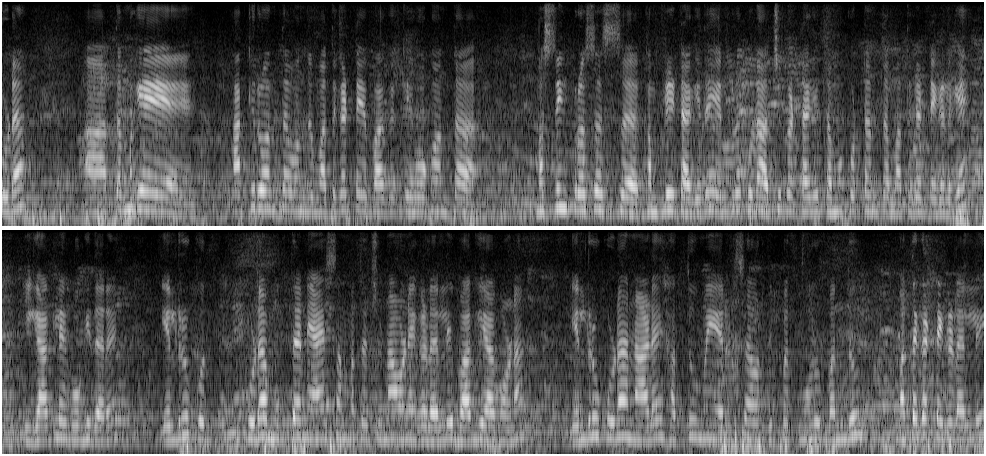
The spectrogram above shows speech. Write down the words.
ಕೂಡ ತಮಗೆ ಹಾಕಿರುವಂಥ ಒಂದು ಮತಗಟ್ಟೆ ಭಾಗಕ್ಕೆ ಹೋಗುವಂಥ ಮಸ್ಟಿಂಗ್ ಪ್ರೊಸೆಸ್ ಕಂಪ್ಲೀಟ್ ಆಗಿದೆ. ಎಲ್ಲರೂ ಕೂಡ ಅಚ್ಚುಕಟ್ಟಾಗಿ ತಮಗೆ ಕೊಟ್ಟಂಥ ಮತಗಟ್ಟೆಗಳಿಗೆ ಈಗಾಗಲೇ ಹೋಗಿದ್ದಾರೆ. ಎಲ್ಲರೂ ಕೂಡ ಮುಕ್ತ ನ್ಯಾಯಸಮ್ಮತ ಚುನಾವಣೆಗಳಲ್ಲಿ ಭಾಗಿಯಾಗೋಣ. ಎಲ್ಲರೂ ಕೂಡ ನಾಳೆ ಹತ್ತು ಮೇ ಎರಡು ಸಾವಿರದ ಇಪ್ಪತ್ತ್ಮೂರು ಬಂದು ಮತಗಟ್ಟೆಗಳಲ್ಲಿ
